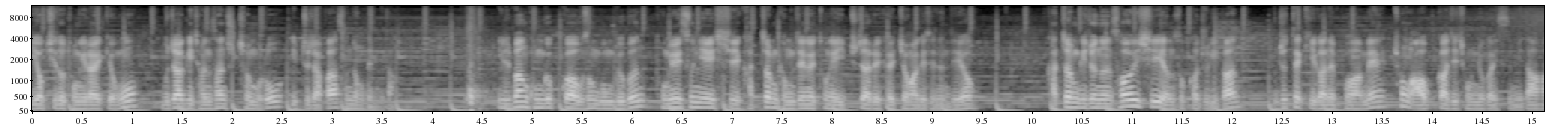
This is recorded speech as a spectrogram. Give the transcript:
이 역시도 동일할 경우 무작위 전산 추첨으로 입주자가 선정됩니다. 일반 공급과 우선 공급은 동일 순위일 시 가점 경쟁을 통해 입주자를 결정하게 되는데요. 가점 기준은 서울시 연속 거주 기간, 무주택 기간을 포함해 총 9가지 종류가 있습니다.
